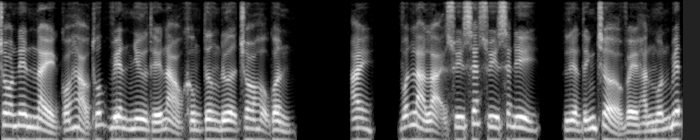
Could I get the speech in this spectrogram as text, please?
cho nên này có hảo thuốc viên như thế nào không tương đưa cho hậu quân. Ai, vẫn là lại suy xét suy xét đi, liền tính trở về hắn muốn biết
